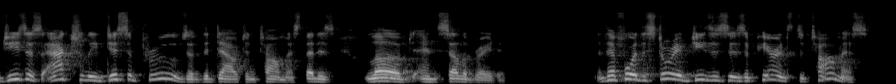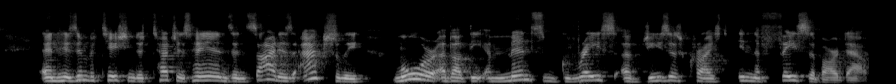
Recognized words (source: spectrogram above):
Jesus actually disapproves of the doubt in Thomas that is loved and celebrated. Therefore, the story of Jesus' appearance to Thomas and his invitation to touch his hands and side is actually more about the immense grace of Jesus Christ in the face of our doubt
